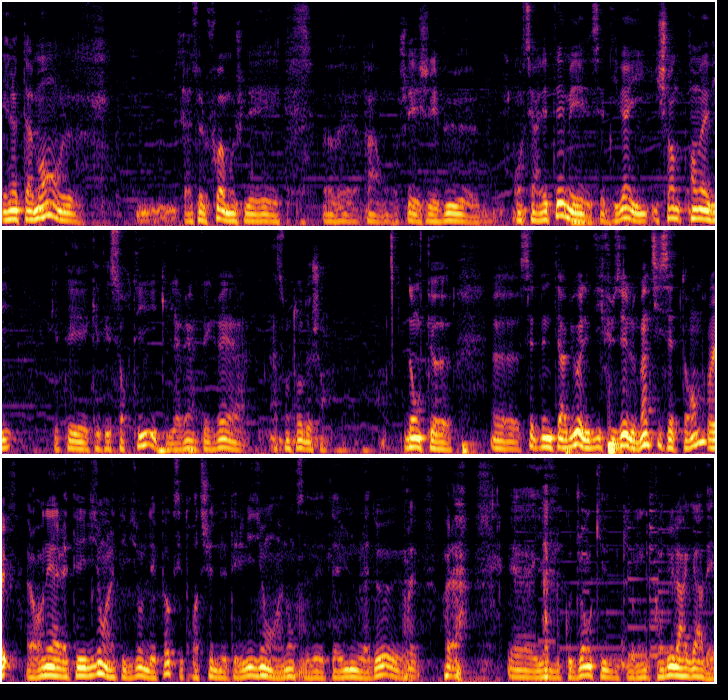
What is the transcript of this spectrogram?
et notamment, c'est la seule fois, moi je l'ai, enfin, je l'ai, je l'ai vu en concert l'été, mais cet hiver, il, il chante Prends ma vie, qui était, qui était sorti et qu'il avait intégré à, à son tour de chant. Donc, euh, euh, cette interview, elle est diffusée le 26 septembre. Alors, on est à la télévision. À la télévision de l'époque, c'est trois chaînes de télévision. hein, non, ça doit être la une ou la deux. euh, Voilà. Euh, Il y a beaucoup de gens qui, qui ont, qui ont dû la regarder.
